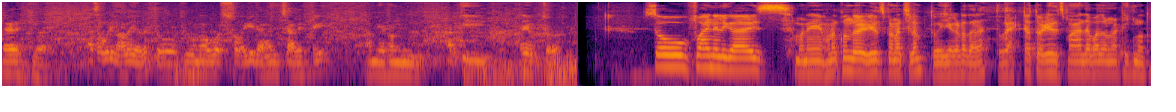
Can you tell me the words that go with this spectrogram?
দেখা যাক কী হয়। আশা করি ভালোই হবে, তো শুভ নববর্ষ সবাইকে জানা দিচ্ছে আগের থেকে। আমি এখন আর কি, যাই হোক, চলো। সো ফাইনালি গাইজ মানে অনেকক্ষণ ধরে রিলস বানাচ্ছিলাম, তো এই জায়গাটা দ্বারা। তো একটা তো রিলস বানাতে পারলাম না ঠিক মতো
